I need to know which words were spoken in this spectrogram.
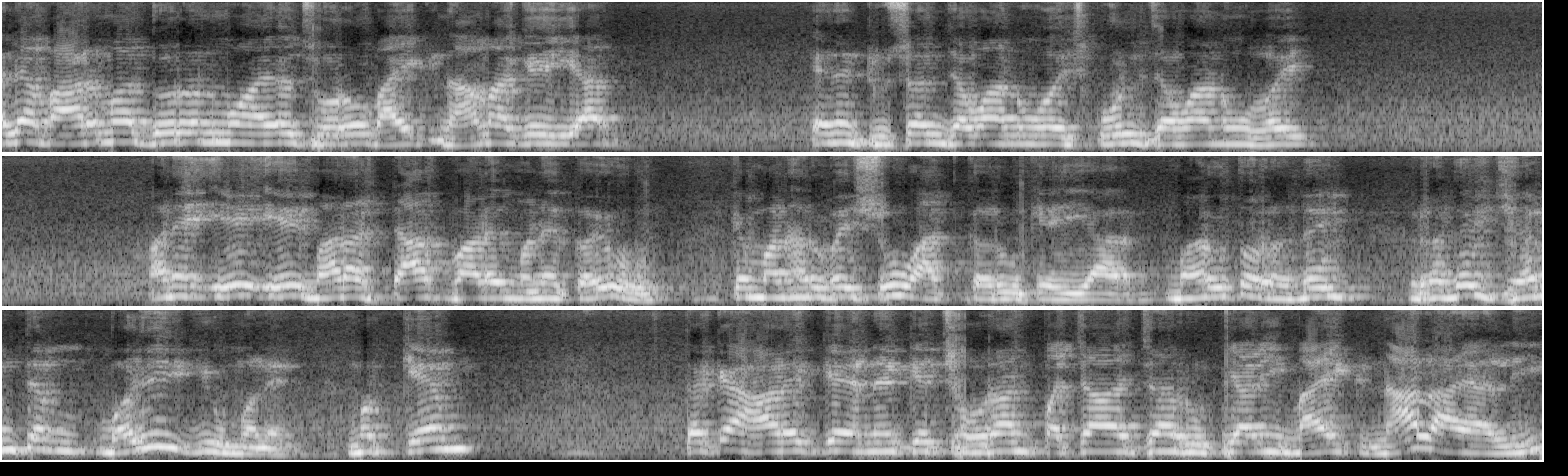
એટલે બારમા ધોરણમાં આવ્યો છોરો બાઇક ના માગે યાર. એને ટ્યુશન જવાનું હોય, સ્કૂલ જવાનું હોય. અને એ એ મારા સ્ટાફ વાળે મને કહ્યું કે મનહરભાઈ શું વાત કરું કે યાર, મારું તો હૃદય હૃદય જેમ તેમ બળી ગયું મને. મ કેમ? તો કે હાડે કે એને કે છોરાને પચાસ હજાર રૂપિયાની બાઇક ના લાયાલી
